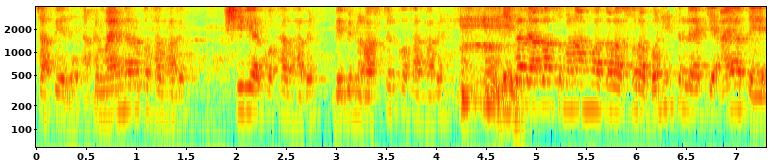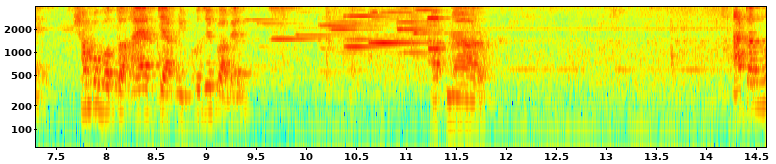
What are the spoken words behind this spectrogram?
চাপিয়ে দেয়। আপনি মায়ানমারের কথা ভাবেন, সিরিয়ার কথা ভাবেন, বিভিন্ন রাষ্ট্রের কথা ভাবেন। এইভাবে আল্লাহ সুবহানাহু ওয়া তাআলা সূরা বনী ইসরাইলের একটি আয়াতে, সম্ভবত আয়াতটি আপনি খুঁজে পাবেন। আপনার আটান্ন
